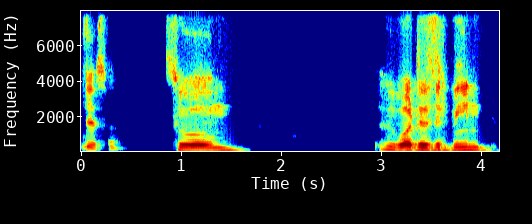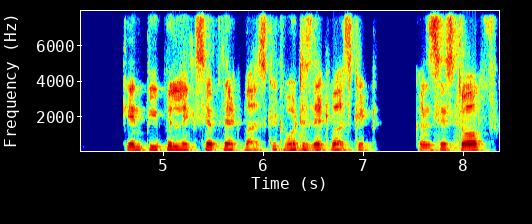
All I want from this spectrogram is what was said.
Yes, sir. So, um, what does it mean? Can people accept that basket? What does that basket consist of?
